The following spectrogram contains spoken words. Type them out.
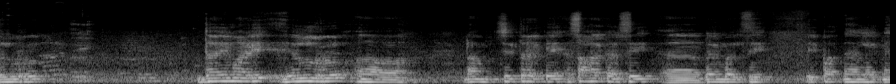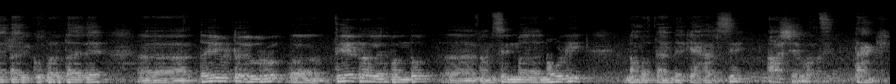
ಎಲ್ಲರೂ ದಯಮಾಡಿ ಎಲ್ಲರೂ ನಮ್ಮ ಚಿತ್ರಕ್ಕೆ ಸಹಕರಿಸಿ ಬೆಂಬಲಿಸಿ ಇಪ್ಪತ್ನಾಲ್ಕನೇ ತಾರೀಕು ಬರ್ತಾ ಇದೆ. ದಯವಿಟ್ಟು ಎಲ್ಲರೂ ಥಿಯೇಟ್ರಲ್ಲೇ ಬಂದು ನಮ್ಮ ಸಿನಿಮಾ ನೋಡಿ ನಮ್ಮ ತಂಡಕ್ಕೆ ಹರಿಸಿ ಆಶೀರ್ವದಿಸಿ. Thank you.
